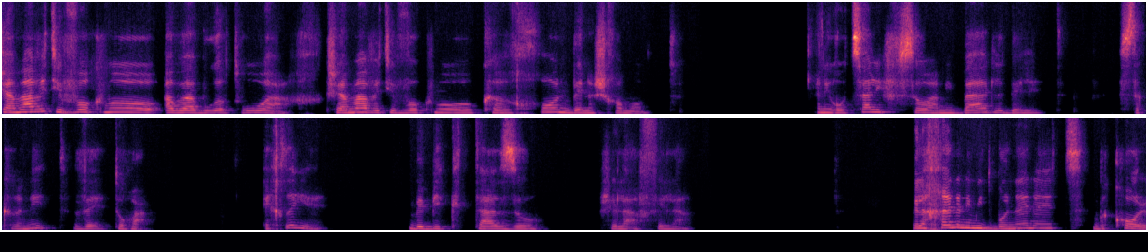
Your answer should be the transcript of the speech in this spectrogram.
כשהמוות יבוא כמו אבעבועות רוח, כשהמוות יבוא כמו קרחון בין השכמות, אני רוצה לפסוע מבעד לדלת, סקרנית ותוהה. איך זה יהיה בבקתה זו של האפלה? ולכן אני מתבוננת בכל,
